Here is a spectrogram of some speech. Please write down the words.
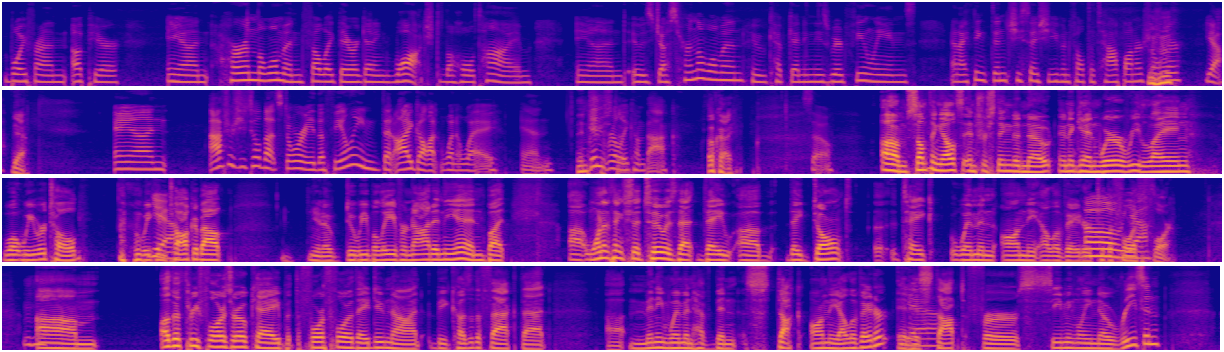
boyfriend up here and her and the woman felt like they were getting watched the whole time and it was just her and the woman who kept getting these weird feelings and i think didn't she say she even felt a tap on her shoulder yeah Mm-hmm. Yeah. and after she told that story the feeling that i got went away and didn't really come back Okay. so Um, something else interesting to note, and again, we're relaying what we were told. we can Yeah. talk about, you know, do we believe or not in the end. But uh, one of the things she said too is that they uh, they don't uh, take women on the elevator to Oh, the fourth yeah. floor. Mhm. Um, other three floors are okay, but the fourth floor they do not because of the fact that uh, many women have been stuck on the elevator. It has stopped for seemingly no reason.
